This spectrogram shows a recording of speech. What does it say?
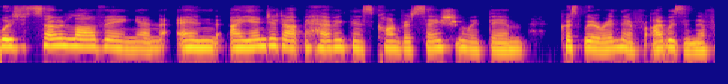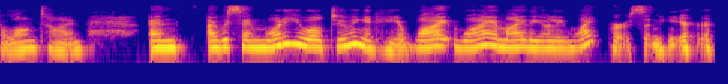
was so loving and and I ended up having this conversation with them because we were in there for, I was in there for a long time and I was saying what are you all doing in here? Why why am I the only white person here?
